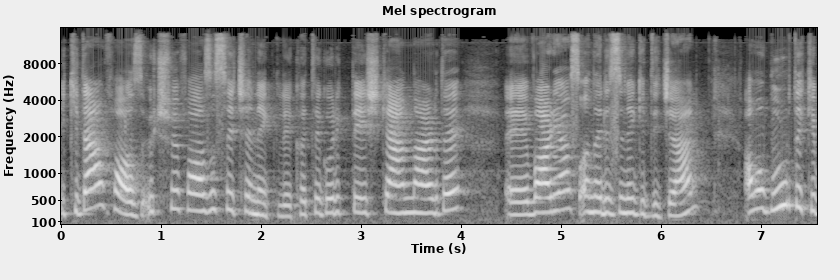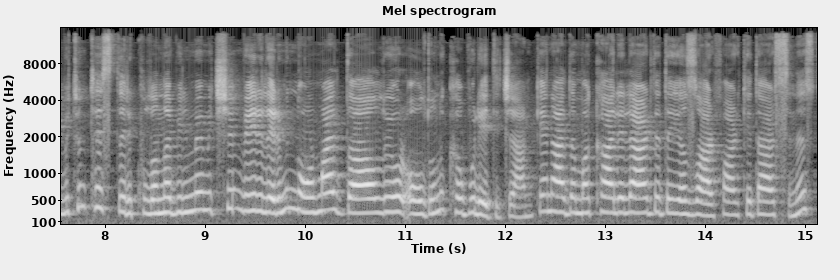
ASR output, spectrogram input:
İkiden fazla, üç ve fazla seçenekli kategorik değişkenlerde e, varyans analizine gideceğim. Ama buradaki bütün testleri kullanabilmem için verilerimin normal dağılıyor olduğunu kabul edeceğim. Genelde makalelerde de yazar fark edersiniz.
